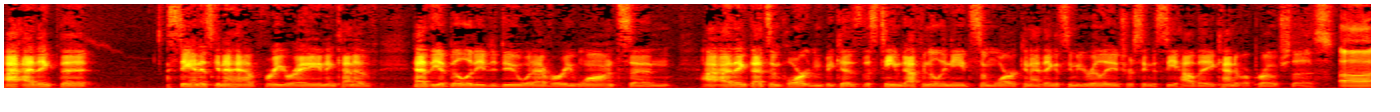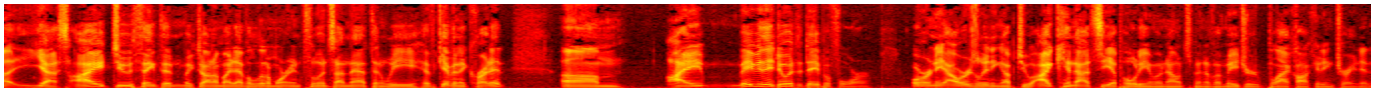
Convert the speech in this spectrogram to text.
I, I think that Stan is going to have free reign and kind of have the ability to do whatever he wants, and I, I think that's important because this team definitely needs some work, and I think it's going to be really interesting to see how they kind of approach this. Uh, yes, I do think that McDonough might have a little more influence on that than we have given it credit. Um, I maybe they do it the day before or in the hours leading up to. I cannot see a podium announcement of a major Blackhawk getting traded.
